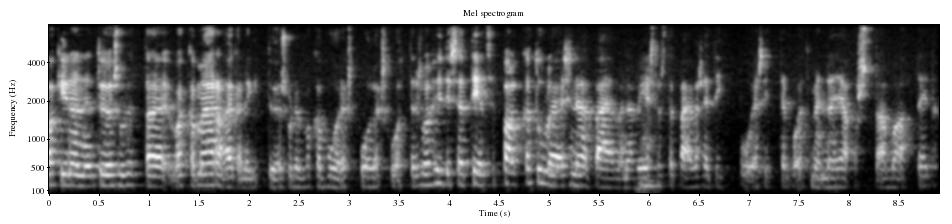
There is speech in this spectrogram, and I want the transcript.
vakinainen työsuhde tai vaikka määräaikainenkin työsuhde vaikka vuodeksi puoleksi vuotta, niin sulla on silti tiedät, että se palkka tulee sinä päivänä, 15 mm. päivä se tippuu ja sitten voit mennä ja ostaa vaatteita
